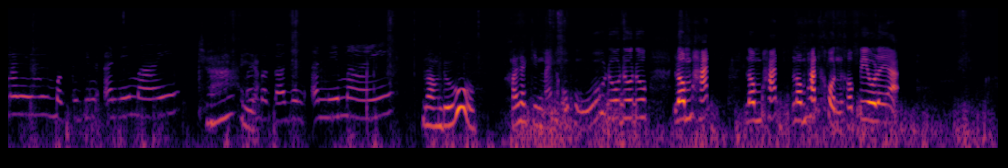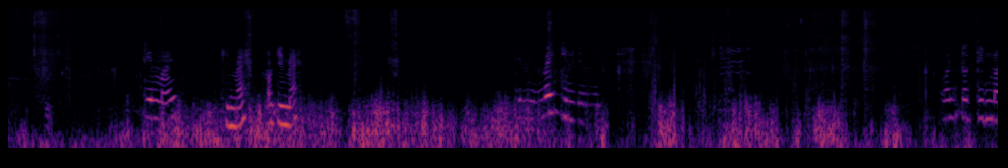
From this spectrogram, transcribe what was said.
มันบอกจะกิน อันนี้ไหมใช่มันอะบอกจะกินอันนี้ไหมลองดู เขาจะกินไหมโอ้โหดูดูดูลมพัด ลมพัด ลมพัดขนเขาปิวเลยอะกินไหมกินไหมเขากินไหมกินไม่กินเลย มันจะกินไหม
